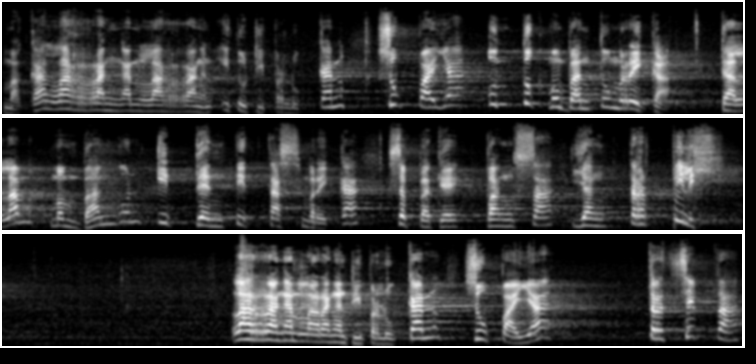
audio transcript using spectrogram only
Maka larangan-larangan itu diperlukan supaya untuk membantu mereka dalam membangun identitas mereka sebagai bangsa yang terpilih. Larangan-larangan diperlukan supaya tercipta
